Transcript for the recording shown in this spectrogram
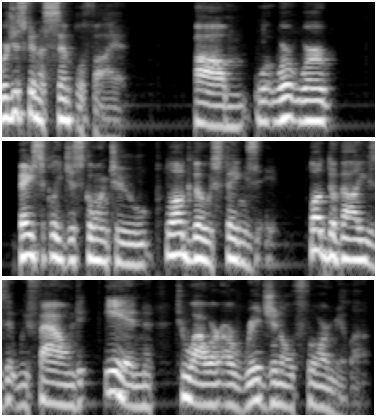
we're just going to simplify it. Um, we're, we're basically just going to plug those things, plug the values that we found in to our original formula.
